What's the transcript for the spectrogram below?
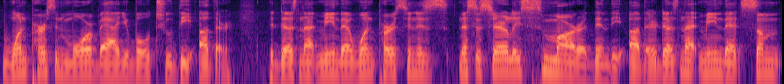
one person more valuable to the other. It does not mean that one person is necessarily smarter than the other. It does not mean that some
